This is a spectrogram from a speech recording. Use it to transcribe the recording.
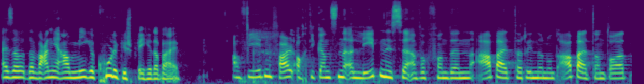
Also da waren ja auch mega coole Gespräche dabei. Auf jeden Fall, auch die ganzen Erlebnisse einfach von den Arbeiterinnen und Arbeitern dort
